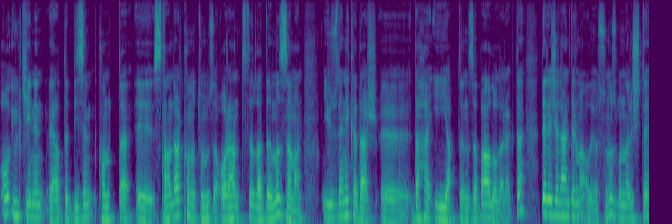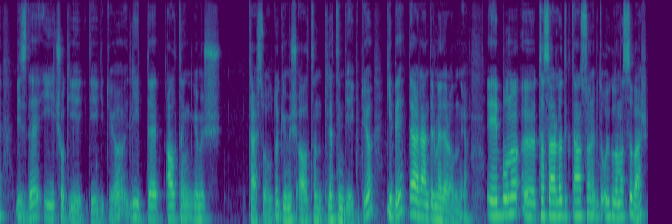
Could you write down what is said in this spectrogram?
o ülkenin veyahut da bizim konutta e, standart konutumuza orantıladığımız zaman yüzde ne kadar e, daha iyi yaptığınıza bağlı olarak da derecelendirme alıyorsunuz. Bunlar işte bizde iyi çok iyi diye gidiyor. Lead'de altın, gümüş ters oldu. Gümüş, altın, platin diye gidiyor gibi değerlendirmeler alınıyor. E, bunu e, tasarladıktan sonra bir de uygulaması var.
